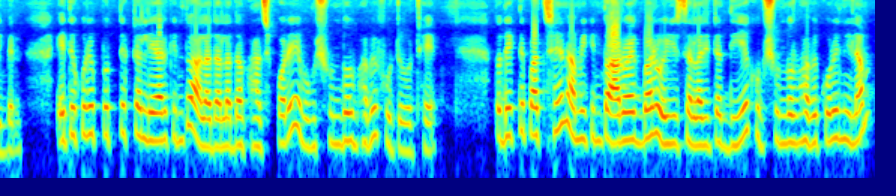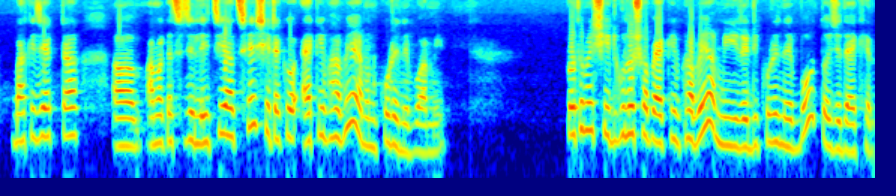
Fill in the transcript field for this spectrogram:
দিবেন। এতে করে প্রত্যেকটা লেয়ার কিন্তু আলাদা আলাদা ভাজ পড়ে এবং সুন্দরভাবে ফুটে ওঠে। তো দেখতে পাচ্ছেন, আমি কিন্তু আরও একবার ওই স্যালারিটা দিয়ে খুব সুন্দরভাবে করে নিলাম। বাকি যে একটা আমার কাছে যে লেচি আছে, সেটাকেও একইভাবে এমন করে নেব আমি। প্রথমে শিটগুলো সব একইভাবে আমি রেডি করে নেব। তো যে দেখেন,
